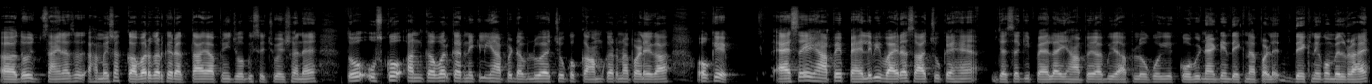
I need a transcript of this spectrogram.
दो चाइना से हमेशा कवर करके रखता है अपनी जो भी सिचुएशन है तो उसको अनकवर करने के लिए यहाँ पे डब्ल्यू को काम करना पड़ेगा। ओके ऐसे यहाँ पे पहले भी वायरस आ चुके हैं, जैसा कि पहला यहाँ पे अभी आप लोगों को ये कोविड नाइन्टीन देखना पड़े, देखने को मिल रहा है।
